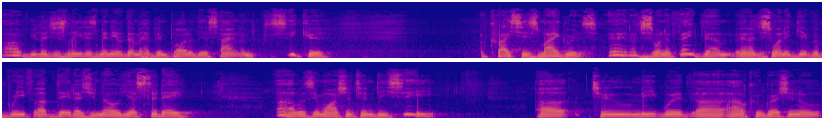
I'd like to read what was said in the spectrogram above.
our religious leaders, many of them have been part of the asylum seeker crisis migrants, and I just want to thank them. And I just want to give a brief update. As you know, yesterday uh, I was in Washington D.C. Uh, to meet with uh, our congressional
